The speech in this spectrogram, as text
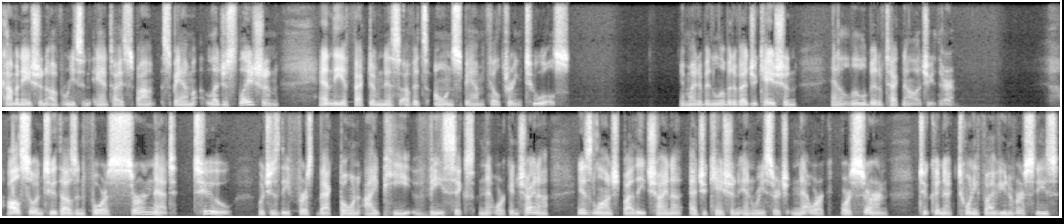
combination of recent anti-spam legislation and the effectiveness of its own spam filtering tools. It might have been a little bit of education and a little bit of technology there. Also in 2004, CERNET 2, which is the first backbone IPv6 network in China, is launched by the China Education and Research Network, or CERN, to connect 25 universities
